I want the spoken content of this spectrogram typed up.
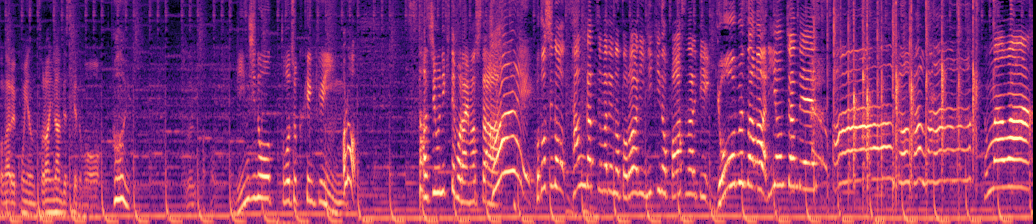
となる今夜のトラニなんですけども。はい臨時の当直研究員。あらスタジオに来てもらいました。はい。今年の3月までのトラニ2期のパーソナリティ業務沢リオンちゃんです。あーこんばんは。こんばんは。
